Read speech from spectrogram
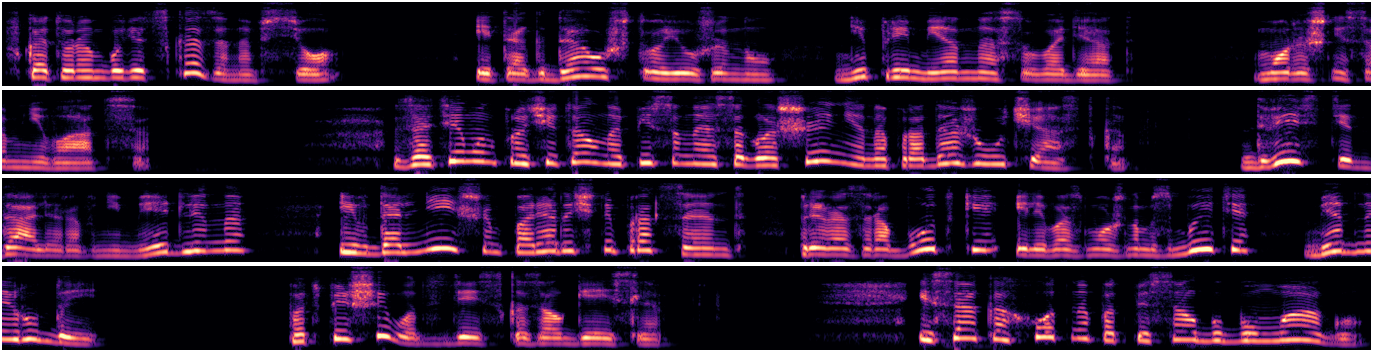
в котором будет сказано все. И тогда уж твою жену непременно освободят. Можешь не сомневаться. Затем он прочитал написанное соглашение на продажу участка. 200 далеров немедленно и в дальнейшем порядочный процент при разработке или возможном сбыте медной руды. «Подпиши вот здесь», — сказал Гейслер. Исаак охотно подписал бы бумагу,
